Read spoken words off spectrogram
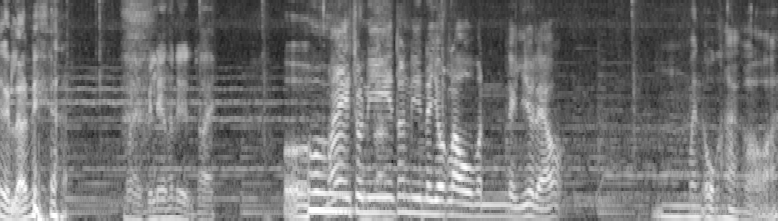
อื่นแล้วเนี่ย ไม่เป็นเรื่องคนอื่นทอยโอ้ไม่ช่วงนี้ช่วงนี้นายกเรามันอย่างนี้อยู่แล้ว มันอกหักเหรอวะ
